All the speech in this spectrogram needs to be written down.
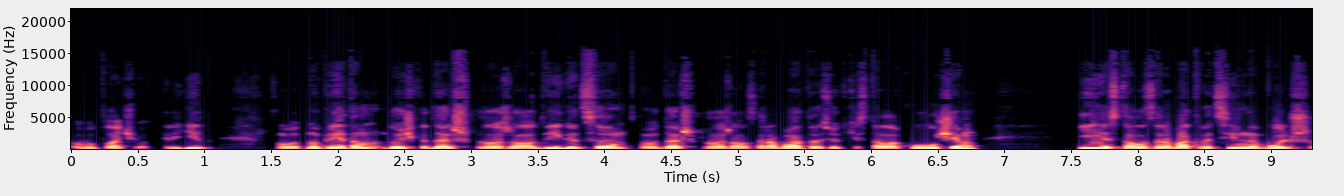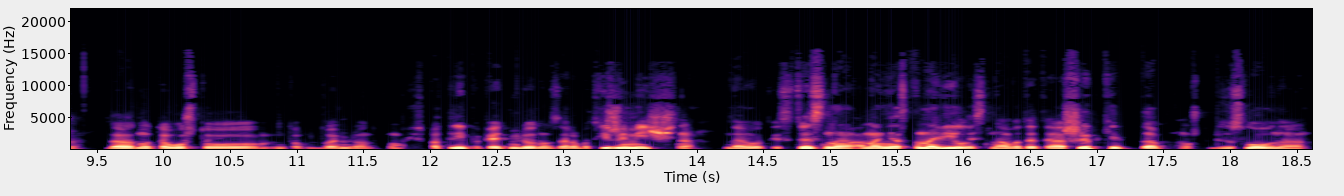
выплачивала кредит. Вот. Но при этом дочка дальше продолжала двигаться, вот дальше продолжала зарабатывать, все-таки стала коучем и стала зарабатывать сильно больше, да, ну, того, что ну, там, 2 миллиона, по 3, по 5 миллионов зарабатывать ежемесячно, да, вот, и, соответственно, она не остановилась на вот этой ошибке, да, потому что, безусловно,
